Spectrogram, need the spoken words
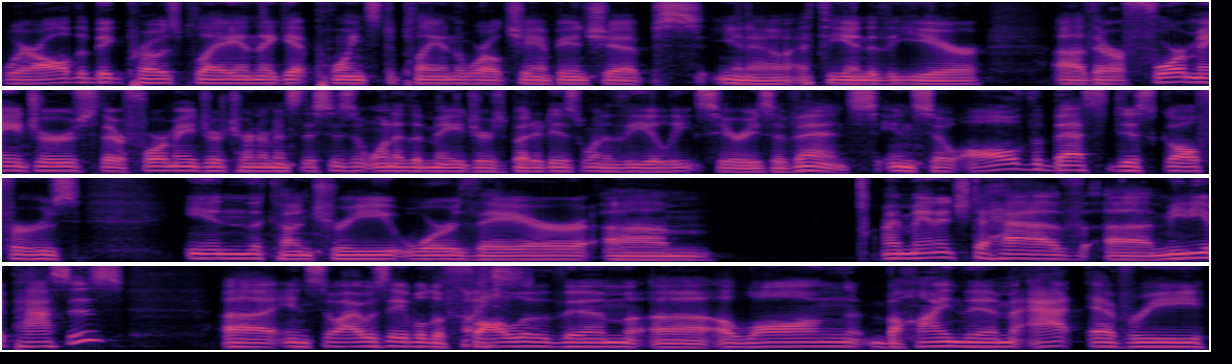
where all the big pros play and they get points to play in the world championships, you know, at the end of the year. Uh, there are four majors. There are four major tournaments. This isn't one of the majors, but it is one of the Elite Series events. And so all the best disc golfers in the country were there. Um, I managed to have uh, media passes. Uh, and so I was able to follow them uh, along behind them at every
